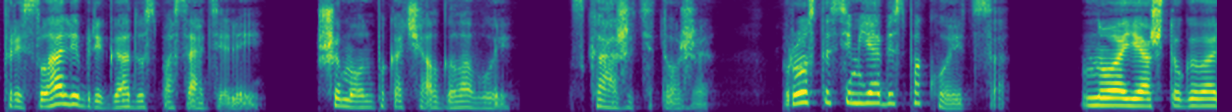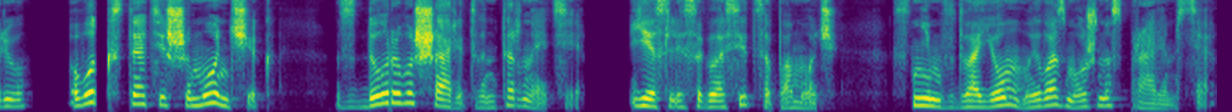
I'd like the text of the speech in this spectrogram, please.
Прислали бригаду спасателей. Шимон покачал головой. Скажете тоже. Просто семья беспокоится. Ну а я что говорю? Вот, кстати, Шимончик здорово шарит в интернете. Если согласится помочь, с ним вдвоем мы, возможно, справимся.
